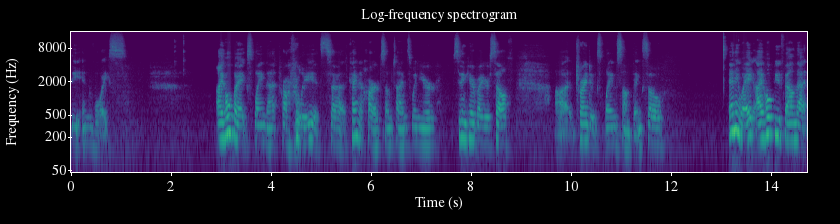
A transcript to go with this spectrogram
the invoice. I hope I explained that properly. It's uh, kind of hard sometimes when you're sitting here by yourself uh, trying to explain something. So anyway, I hope you found that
